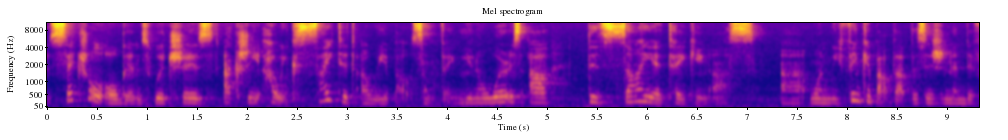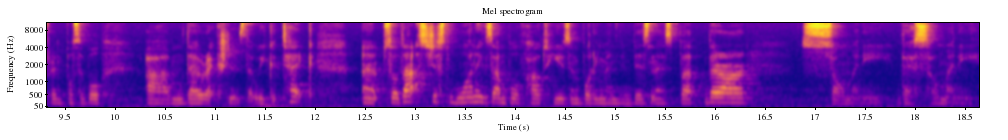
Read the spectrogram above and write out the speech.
sexual organs, which is actually how excited are we about something? You know, where is our desire taking us uh, when we think about that decision and different possible um, directions that we could take? Uh, so that's just one example of how to use embodiment in business, but there are so many. There's so many.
